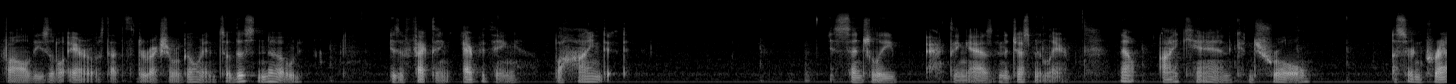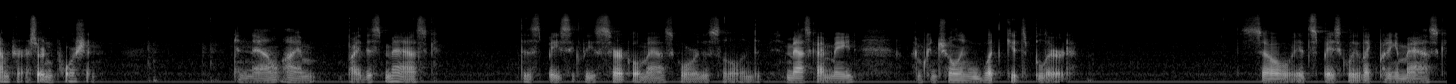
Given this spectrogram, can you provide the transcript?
follow these little arrows. That's the direction we're going in. So this node is affecting everything behind it essentially acting as an adjustment layer. Now, I can control a certain parameter, a certain portion. And now I'm, by this mask, this basically circle mask or this little mask I made, I'm controlling what gets blurred. So it's basically like putting a mask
